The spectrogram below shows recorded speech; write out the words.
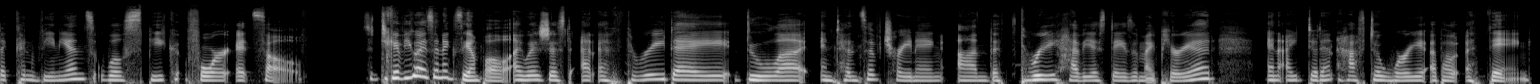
the convenience will speak for itself. So, to give you guys an example, I was just at a three day doula intensive training on the three heaviest days of my period. And I didn't have to worry about a thing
